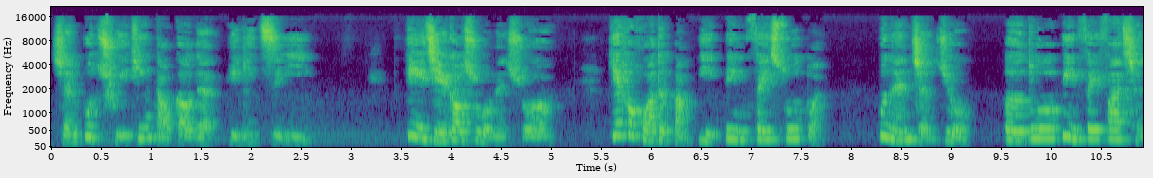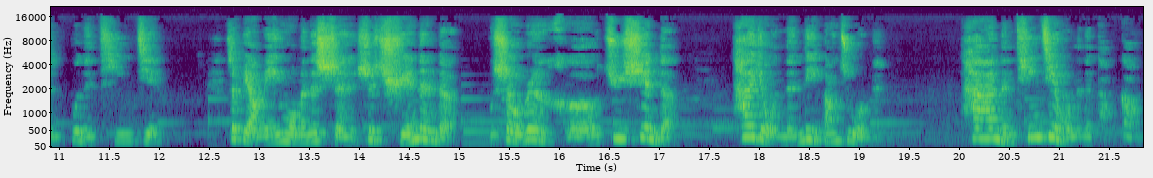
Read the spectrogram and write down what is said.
神不垂听祷告的原因之一。第一节告诉我们说，耶和华的膀臂并非缩短，不能拯救；耳朵并非发沉，不能听见。这表明我们的神是全能的，不受任何局限的。他有能力帮助我们，他能听见我们的祷告。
